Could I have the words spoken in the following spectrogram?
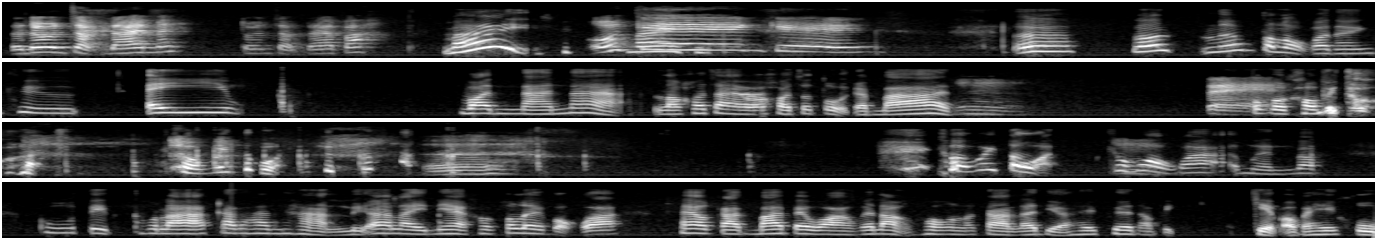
แล้วโดนจับได้ไหมโดนจับได้ปะไม่ โอ้ไม่เก่งเก่งเออ แล้วเรื่องตลกกว่านั้นคือ ไอ้วันนั้นน่ะ เราเข้าใจว่าเขาจะตรวจกันบ้านอืมแต่ปรากฏเขาไม่ตรวจเขาไม่ตรวจเออเขาไม่ตรวจเขาอืมบอกว่าเหมือนแบบ ครูติดธุระกระทันหันหรืออะไรเนี่ยเขาก็เลยบอกว่าให้เอาการบ้านไปวางไว้หลังห้องแล้วกัน แล้วเดี๋ยวให้เพื่อนเอาไปเก็บเอาไปให้ครู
